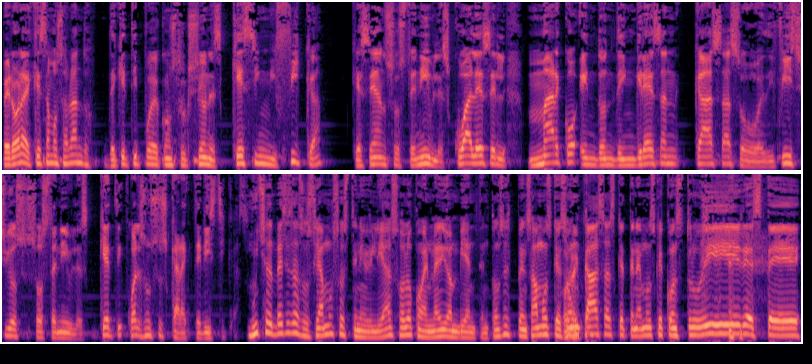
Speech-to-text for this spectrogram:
pero ahora, ¿de qué estamos hablando? ¿De qué tipo de construcciones? ¿Qué significa que sean sostenibles? ¿Cuál es el marco en donde ingresan casas o edificios sostenibles? ¿Qué, ¿Cuáles son sus características? Muchas veces asociamos sostenibilidad solo con el medio ambiente. Entonces pensamos que son casas que tenemos que construir, este,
